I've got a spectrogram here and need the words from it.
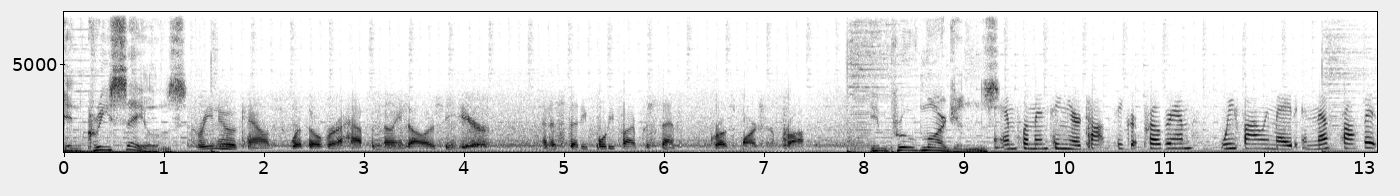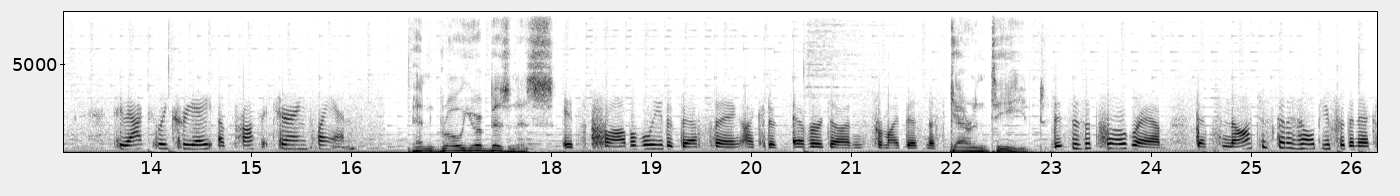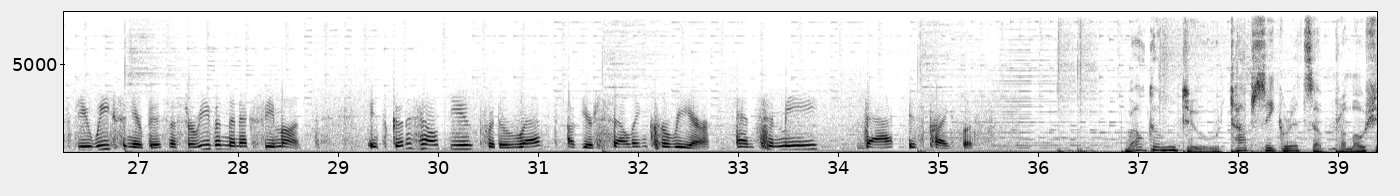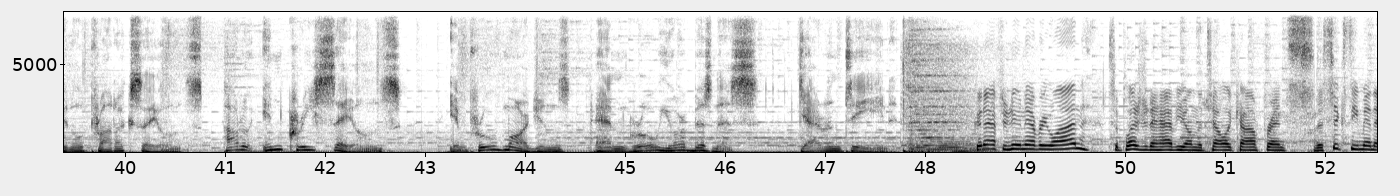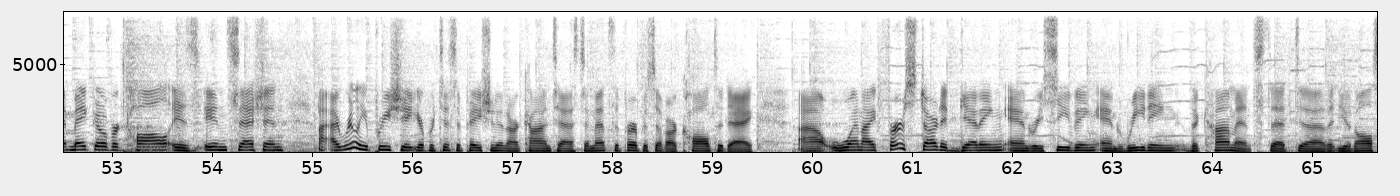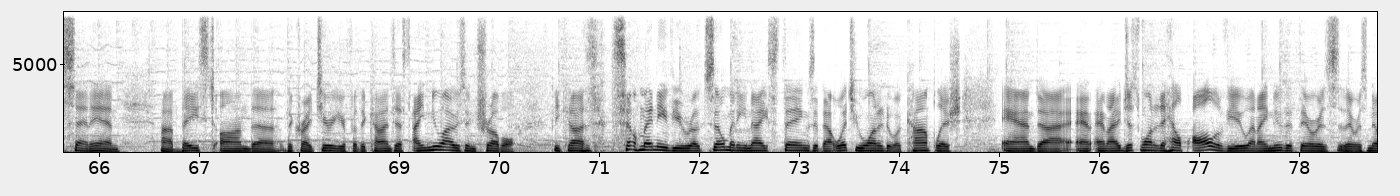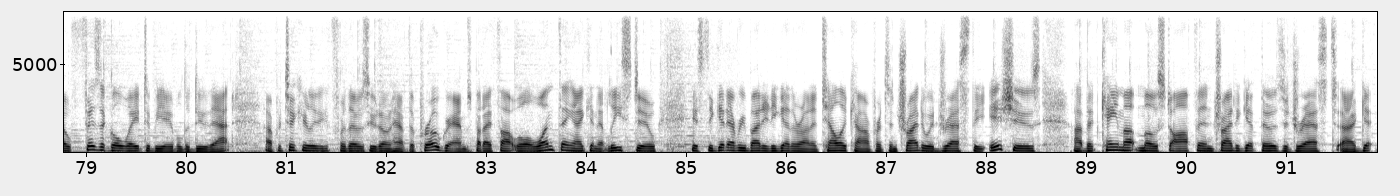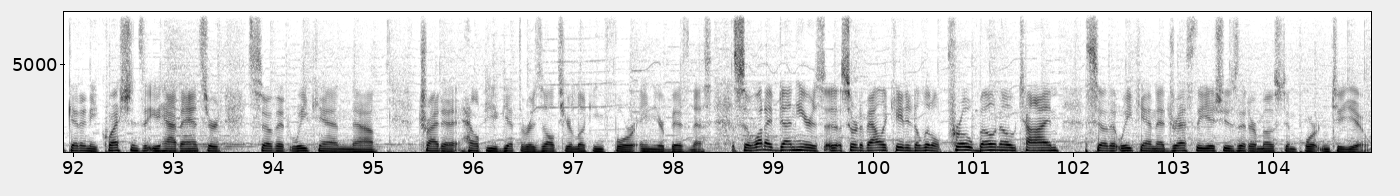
increase sales, Three new accounts worth over a half a million dollars a year, and a steady 45% gross margin of profit. improve margins, Implementing your top secret program, we finally made enough profits to actually create a profit sharing plan. and grow your business. It's probably the best thing I could have ever done for my business. Guaranteed. This is a program that's not just going to help you for the next few weeks in your business or even the next few months. It's going to help you for the rest of your selling career. And to me, that is priceless. Welcome to Top Secrets of Promotional Product Sales. How to increase sales, improve margins, and grow your business. Guaranteed. Good afternoon, everyone. It's a pleasure to have you on the teleconference. The 60 minute makeover call is in session. I really appreciate your participation in our contest, and that's the purpose of our call today. Uh, when I first started getting and receiving and reading the comments that, uh, that you had all sent in, uh, based on the, the criteria for the contest, I knew I was in trouble because so many of you wrote so many nice things about what you wanted to accomplish, and, uh, and and I just wanted to help all of you, and I knew that there was there was no physical way to be able to do that, uh, particularly for those who don't have the programs. But I thought, well, one thing I can at least do is to get everybody together on a teleconference and try to address the issues uh, that came up most often, try to get those addressed, uh, get get any questions that you have answered, so that we can. Uh, try to help you get the results you're looking for in your business. So, what I've done here is uh, sort of allocated a little pro bono time so that we can address the issues that are most important to you.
